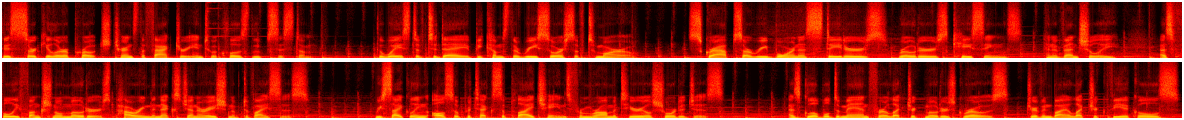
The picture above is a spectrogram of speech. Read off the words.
This circular approach turns the factory into a closed-loop system. The waste of today becomes the resource of tomorrow, Scraps are reborn as stators, rotors, casings, and eventually, as fully functional motors powering the next generation of devices. Recycling also protects supply chains from raw material shortages. As global demand for electric motors grows, driven by electric vehicles,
